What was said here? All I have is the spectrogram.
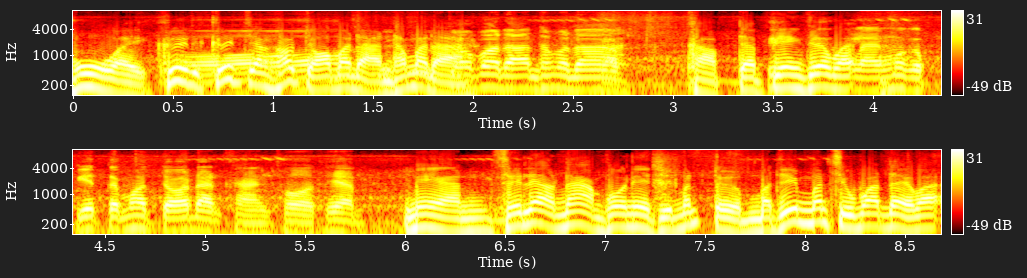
หูไว้คือคือจังเขาเจาะบาดาลธรรมดาเจาะบาดาลธรรมดาครับแต่เพียงแต่ว่ากลางมันก็ปิดแต่พอจอด้านข้างท่อแทนแม่นเสร็จแล้วน้ำพวกนี้ที่มันเติมมาที่มันสิวัดได้ว่า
